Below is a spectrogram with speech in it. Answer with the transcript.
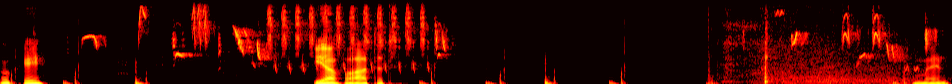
Okay. Wie erwartet. Moment.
